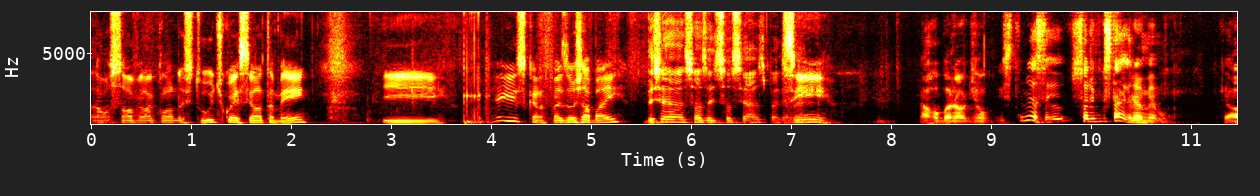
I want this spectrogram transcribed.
Dar um salve lá, colar no estúdio, conhecer ela também. E é isso, cara. Fazer um jabá aí. Deixa suas redes sociais pra galera. Sim. Arroba Naldinho. Isso não Eu só divulgo Instagram mesmo. Que é o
